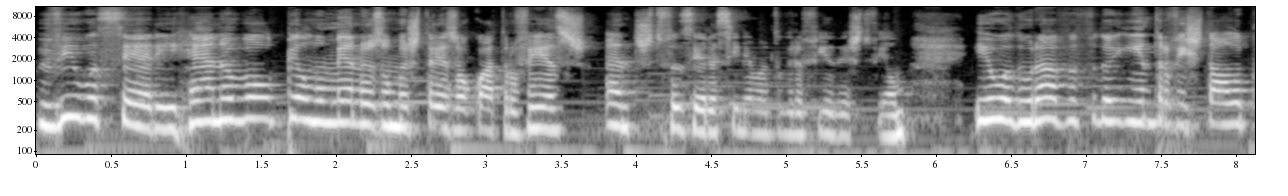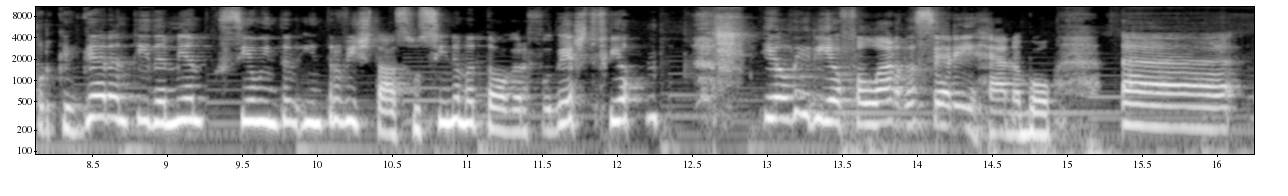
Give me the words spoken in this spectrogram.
viu a série Hannibal pelo menos umas três ou quatro vezes antes de fazer a cinematografia deste filme. Eu adorava entrevistá-la porque garantidamente que se eu entrevistasse o cinematógrafo deste filme ele iria falar da série Hannibal. Uh,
